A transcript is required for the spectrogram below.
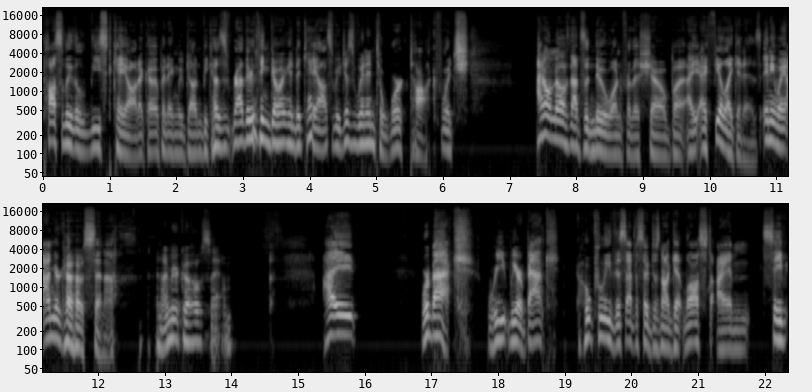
possibly the least chaotic opening we've done because rather than going into chaos we just went into work talk which i don't know if that's a new one for this show but i, I feel like it is anyway i'm your co-host senna And I'm your co-host Sam. I we're back. We we are back. Hopefully this episode does not get lost. I am save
